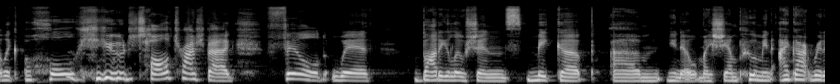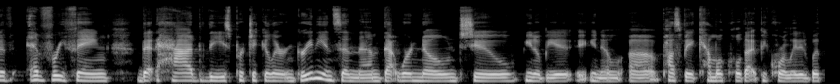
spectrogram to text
like a whole huge tall trash bag filled with body lotions, makeup, um, you know, my shampoo. I mean, I got rid of everything that had these particular ingredients in them that were known to, you know, be, a, you know, uh, possibly a chemical that be correlated with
